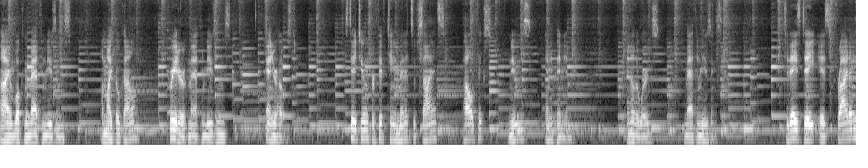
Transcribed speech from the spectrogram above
Hi, and welcome to Math and Musings. I'm Mike O'Connell, creator of Math and Musings, and your host. Stay tuned for 15 minutes of science, politics, news, and opinion. In other words, Math and Musings. Today's date is Friday,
